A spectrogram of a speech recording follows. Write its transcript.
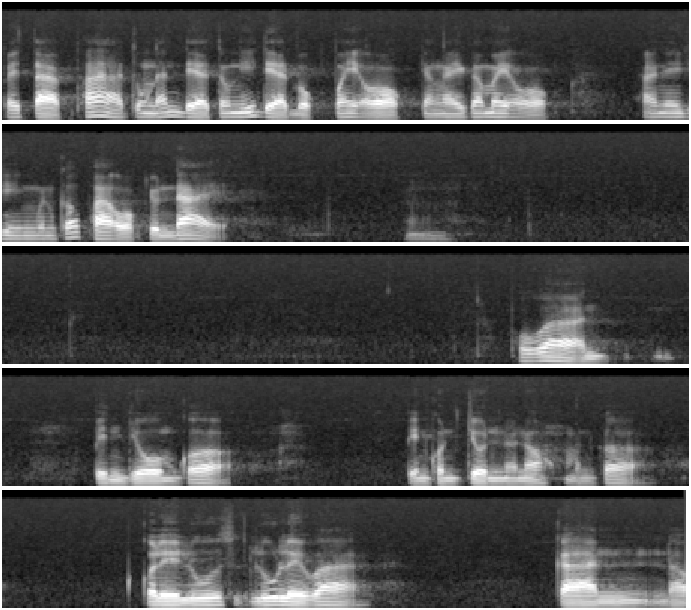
ไปตากผ้าตรงนั้นแดดตรงนี้แดดบอกไม่ออกยังไงก็ไม่ออก อันนี้จริงมันก็พาออกจนได้ เพราะว่าเป็นโยมก็เป็นคนจนนะเนาะมันก็ก็เลยรู้รู้เลยว่า การเรา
